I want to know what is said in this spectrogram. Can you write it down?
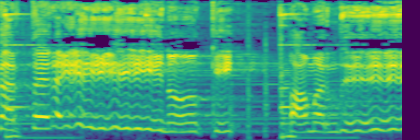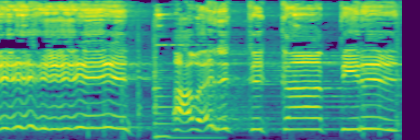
கர்த்தரை நோக்கி அமர்ந்து அவருக்கு காத்திரு.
